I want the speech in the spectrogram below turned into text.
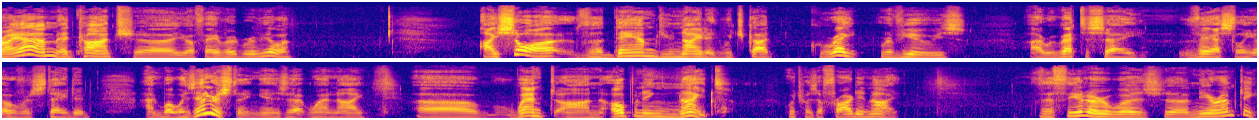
I am, Ed Koch, uh, your favorite reviewer. I saw The Damned United, which got great reviews. I regret to say, vastly overstated. And what was interesting is that when I uh, went on opening night, which was a Friday night, the theater was uh, near empty.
